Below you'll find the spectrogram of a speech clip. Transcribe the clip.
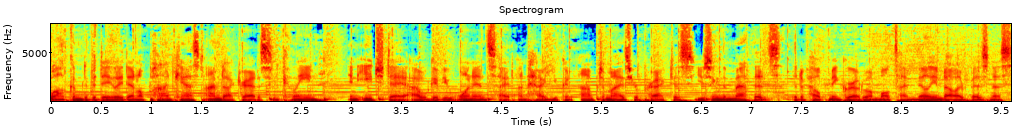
Welcome to the Daily Dental Podcast. I'm Dr. Addison Killeen, and each day I will give you one insight on how you can optimize your practice using the methods that have helped me grow to a multi million dollar business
